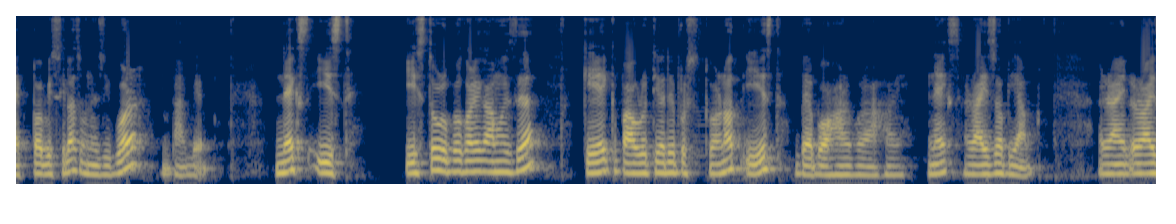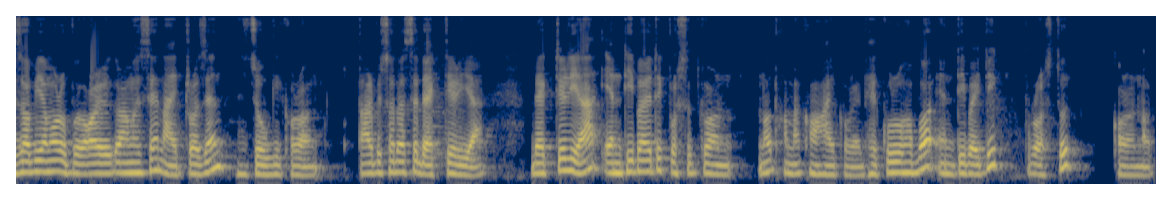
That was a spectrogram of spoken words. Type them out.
লেক্টবেচিলাছ অনুজীৱৰ বাবে। নেক্সট ইষ্ট ইষ্টৰ উপকাৰী কাম হৈছে কেক পাউৰুটি আদি প্ৰস্তুতকৰণত ইষ্ট ব্যৱহাৰ কৰা হয়। নেক্সট ৰাইজবিয়াম ৰাইজবিয়ামৰ উপকাৰী কাম হৈছে নাইট্ৰজেন যৌগীকৰণ। তাৰপিছত আছে বেক্টেৰিয়া বেক্টেৰিয়া এণ্টিবায়'টিক প্ৰস্তুতকৰণত আমাক সহায় কৰে। ভেঁকুৰো হ'ব এণ্টিবায়'টিক প্ৰস্তুতকৰণত।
